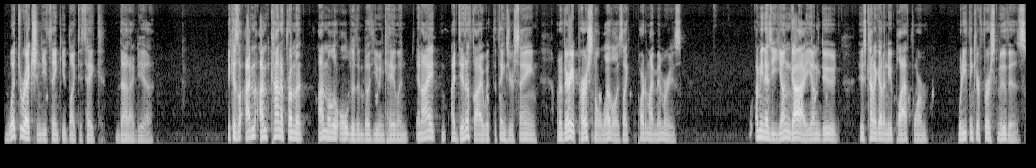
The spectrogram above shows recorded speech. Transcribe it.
what direction do you think you'd like to take that idea? Because I'm I'm kind of from a I'm a little older than both you and Kaylin, and I identify with the things you're saying on a very personal level. It's like part of my memories. I mean, as a young guy, young dude who's kind of got a new platform, what do you think your first move is?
